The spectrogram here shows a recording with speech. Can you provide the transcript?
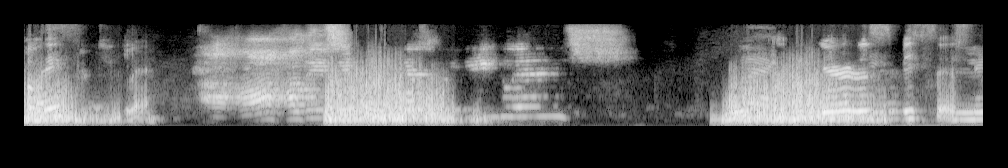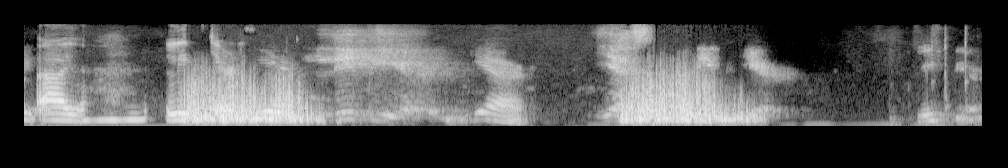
¿Cómo es? Uh-huh. How do you say it in English? Why? Years bisiesto. Ah, yeah. Leap years. Year. Leap year. Year. Yes, leap year. Leap year.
